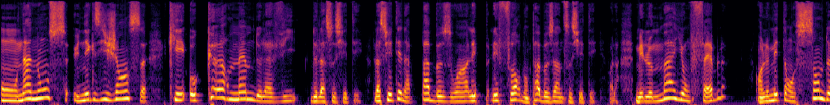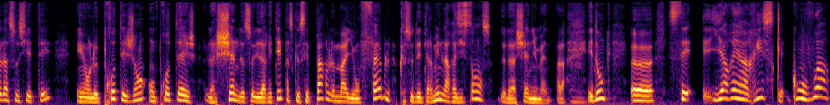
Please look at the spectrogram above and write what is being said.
on annonce une exigence qui est au cœur même de la vie de la société. La société n'a pas besoin, les, forts n'ont pas besoin de société. Voilà. Mais le maillon faible, en le mettant au centre de la société et en le protégeant, on protège la chaîne de solidarité parce que c'est par le maillon faible que se détermine la résistance de la chaîne humaine. Voilà. Et donc, euh, il y aurait un risque qu'on voit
